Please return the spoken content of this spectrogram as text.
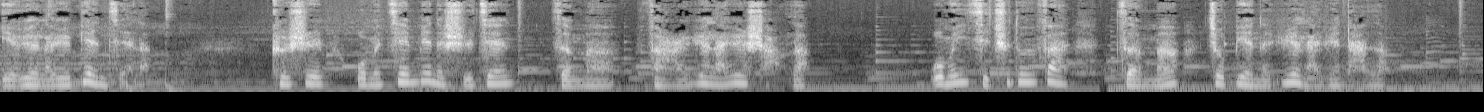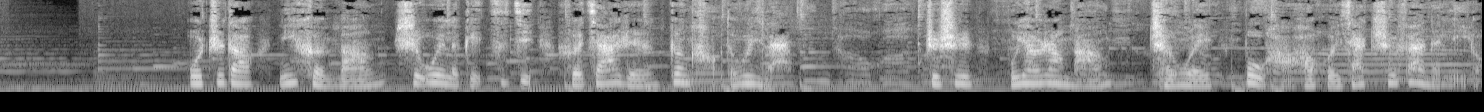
也越来越便捷了，可是我们见面的时间怎么反而越来越少了？我们一起吃顿饭怎么就变得越来越难了？我知道你很忙，是为了给自己和家人更好的未来。只是不要让忙成为不好好回家吃饭的理由，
